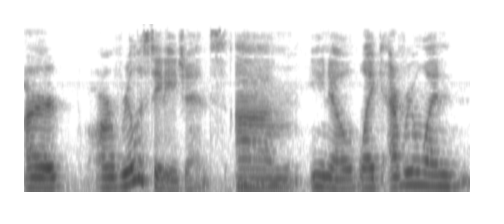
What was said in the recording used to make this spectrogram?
are are real estate agents. Um, you know, like everyone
